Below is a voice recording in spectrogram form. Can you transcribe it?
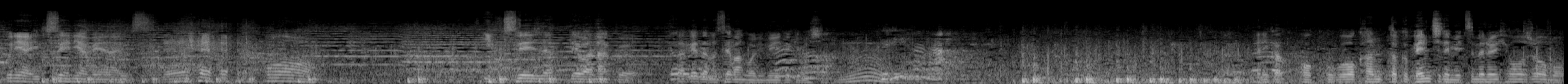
僕には育成には見えないです。ね。もう育成ではなく2桁の背番号に見えてきました、うん何かこう久保監督ベンチで見つめる表情も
